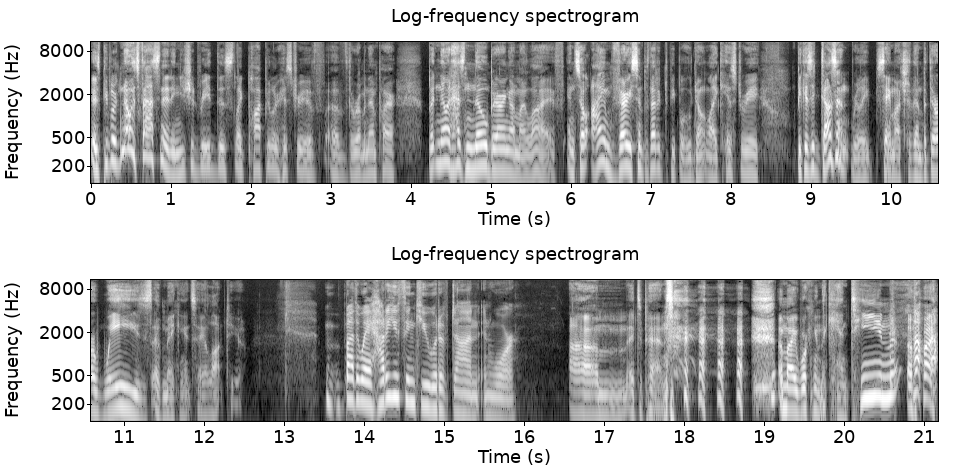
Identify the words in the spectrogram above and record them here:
Is people are like, no, it's fascinating. You should read this like popular history of of the Roman Empire, but no, it has no bearing on my life. And so I am very sympathetic to people who don't like history because it doesn't really say much to them. But there are ways of making it say a lot to you. By the way, how do you think you would have done in war? Um, it depends. am I working in the canteen? Am I,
